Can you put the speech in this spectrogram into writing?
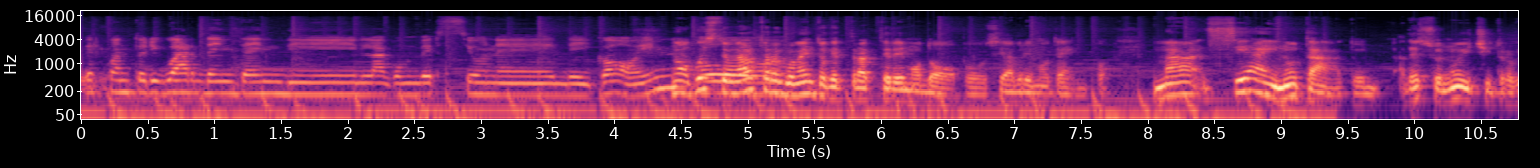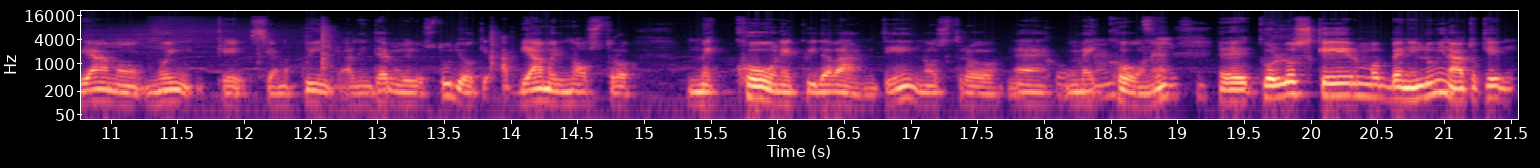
per quanto riguarda, intendi la conversione dei coin? No, questo o... è un altro argomento che tratteremo dopo, se avremo tempo. Ma se hai notato, adesso noi ci troviamo, noi che siamo qui all'interno dello studio, che abbiamo il nostro meccone qui davanti, il nostro eh, meccone, sì, sì. Eh, con lo schermo ben illuminato che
